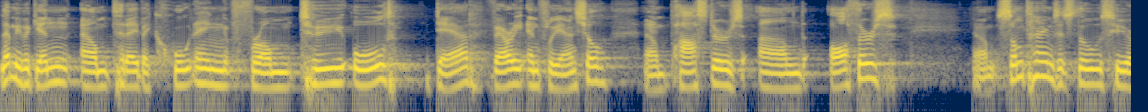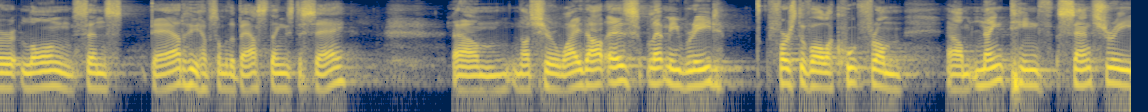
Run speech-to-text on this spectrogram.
Let me begin um, today by quoting from two old, dead, very influential um, pastors and authors. Um, sometimes it's those who are long since dead who have some of the best things to say. Um, not sure why that is. Let me read, first of all, a quote from 19th um, century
